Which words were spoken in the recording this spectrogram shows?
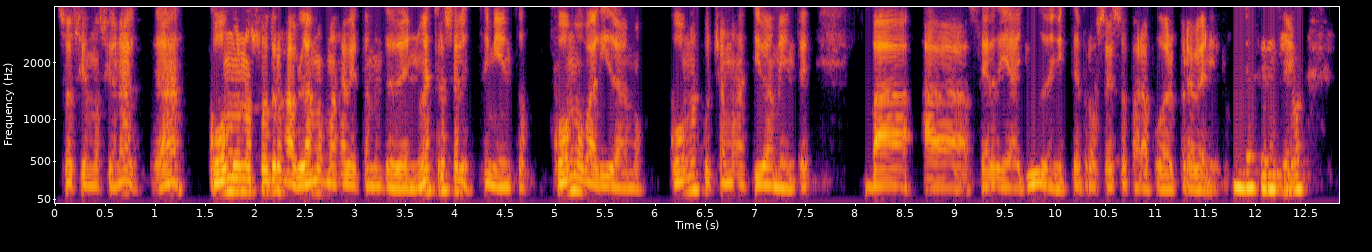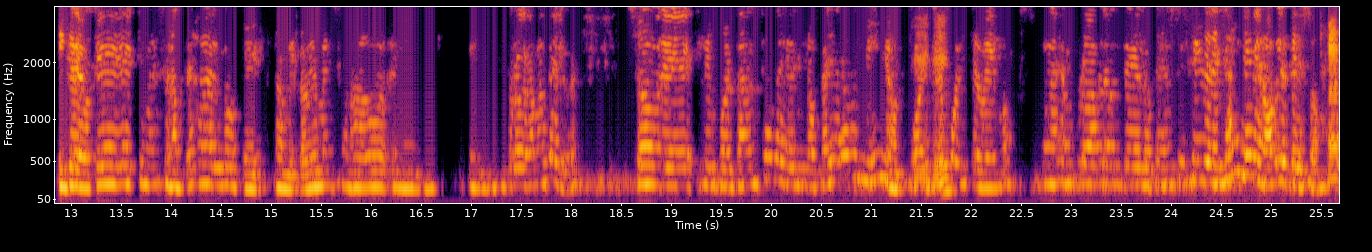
socioemocional, ¿verdad? Cómo nosotros hablamos más abiertamente de nuestros sentimientos, cómo validamos, cómo escuchamos activamente va a ser de ayuda en este proceso para poder prevenirlo. Definitivo. Y creo que, que, mencionaste algo que también lo había mencionado en, en un programa anterior, sobre la importancia de no callar a los niños. ¿Por qué? Porque vemos, un ejemplo, hablan de lo que es suicidio, y dicen, ay, no hables de eso. Ah,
